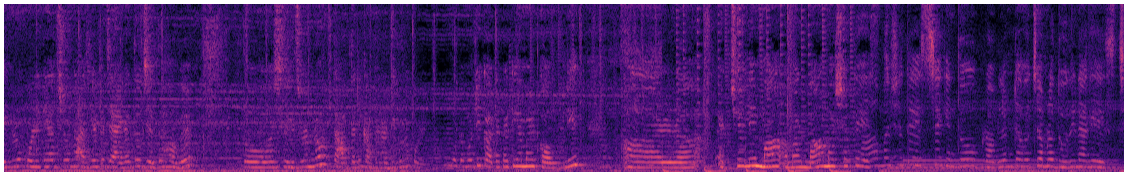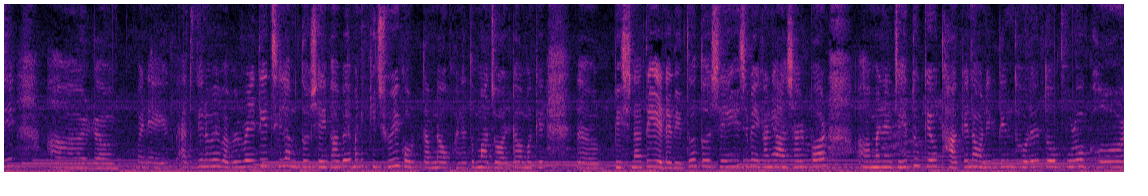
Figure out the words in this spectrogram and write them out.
এগুলো করে নেওয়ার জন্য আজকে একটা জায়গাতেও যেতে হবে। তো সেই জন্য তাড়াতাড়ি কাটাকাটিগুলো করে। মোটামুটি কাটাকাটি আমার কমপ্লিট। আর অ্যাকচুয়ালি মা আমার মা আমার সাথে আমার সাথে এসছে কিন্তু প্রবলেমটা হচ্ছে আমরা দুদিন আগে এসছি। আর মানে এতদিন আমি বাবার বাড়িতেই ছিলাম তো সেইভাবে মানে কিছুই করতাম না ওখানে। তো মা জলটা আমাকে আহ, বিছনাতেই এনে দিত। তো সেই হিসেবে এখানে আসার পর মানে যেহেতু কেউ থাকে না অনেক দিন ধরে তো পুরো ঘর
